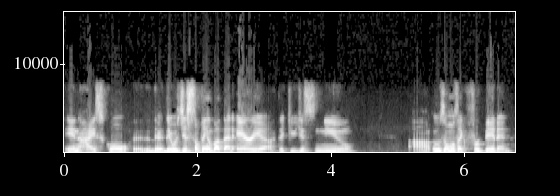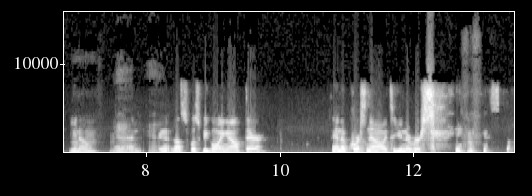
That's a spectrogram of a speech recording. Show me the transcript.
in high school there, there was just something about that area that you just knew uh, it was almost like forbidden, you know, mm-hmm. yeah, and yeah. you're not supposed to be going out there. And of course, now it's a university. so,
